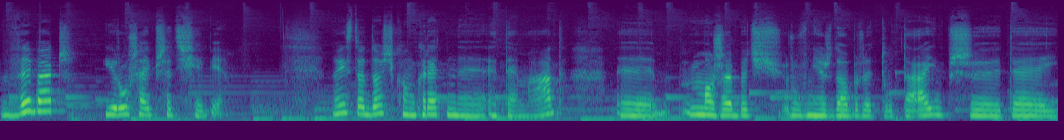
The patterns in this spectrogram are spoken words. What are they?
Wybacz i ruszaj przed siebie. No jest to dość konkretny temat. Y, może być również dobry tutaj, przy tej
